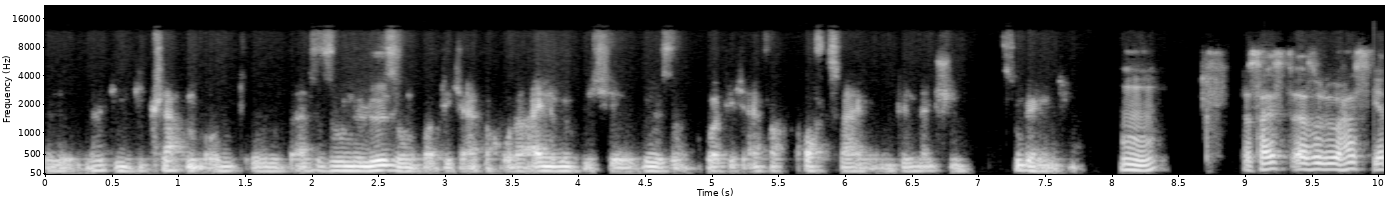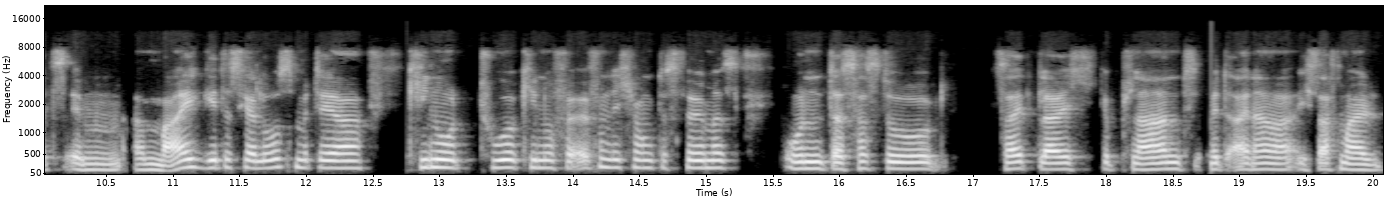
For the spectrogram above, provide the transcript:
ne, die, die klappen und, und also so eine Lösung wollte ich einfach oder eine mögliche Lösung wollte ich einfach aufzeigen und den Menschen zugänglich machen. Mhm. Das heißt also, du hast jetzt im Mai geht es ja los mit der Kinotour, Kinoveröffentlichung des Filmes. Und das hast du zeitgleich geplant mit einer, ich sag mal,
